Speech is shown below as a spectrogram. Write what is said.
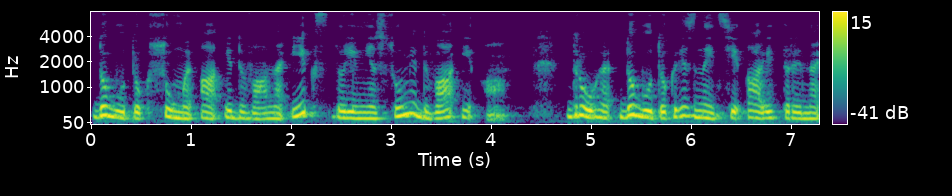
Добуток суми А і 2 на х дорівнює сумі 2 і А. Друге, добуток різниці А і 3 на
